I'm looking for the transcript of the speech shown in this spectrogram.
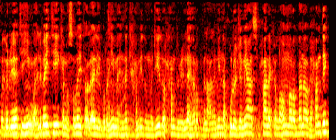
وذريته وأهل بيته كما صليت على آل إبراهيم إنك حميد مجيد والحمد لله رب العالمين نقول جميعا سبحانك اللهم ربنا وبحمدك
